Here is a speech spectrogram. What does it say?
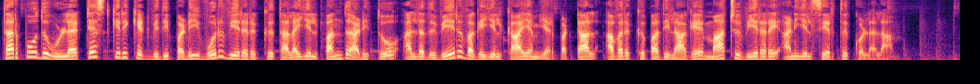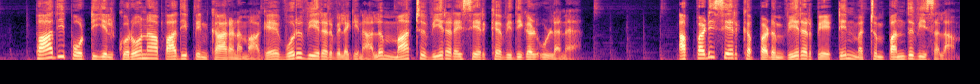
தற்போது உள்ள டெஸ்ட் கிரிக்கெட் விதிப்படி ஒரு வீரருக்கு தலையில் பந்து அடித்தோ அல்லது வேறு வகையில் காயம் ஏற்பட்டால் அவருக்கு பதிலாக மாற்று வீரரை அணியில் சேர்த்துக் கொள்ளலாம். பாதி போட்டியில் கொரோனா பாதிப்பின் காரணமாக ஒரு வீரர் விலகினாலும் மாற்று வீரரை சேர்க்க விதிகள் உள்ளன. அப்படி சேர்க்கப்படும் வீரர் பேட்டின் மற்றும் பந்து வீசலாம்.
